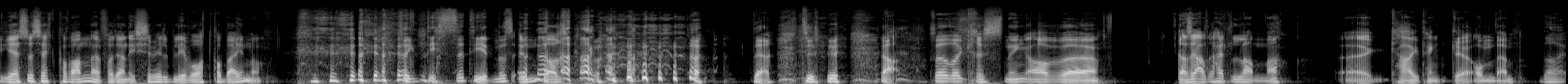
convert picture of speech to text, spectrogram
Jesus gikk på vannet fordi han ikke vil bli våt på beina. Så jeg disse tidenes under. Der. Ja. Så er det en krysning av uh, Altså, jeg har aldri helt landa hva jeg tenker om den. Nei.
